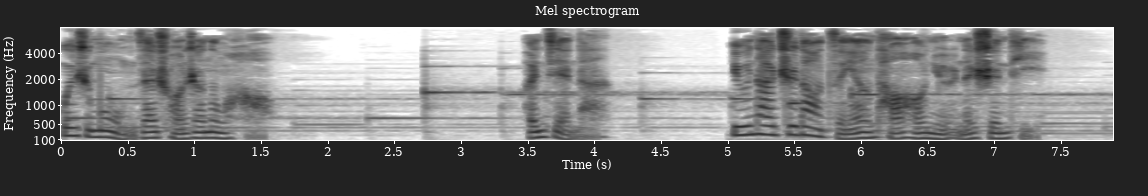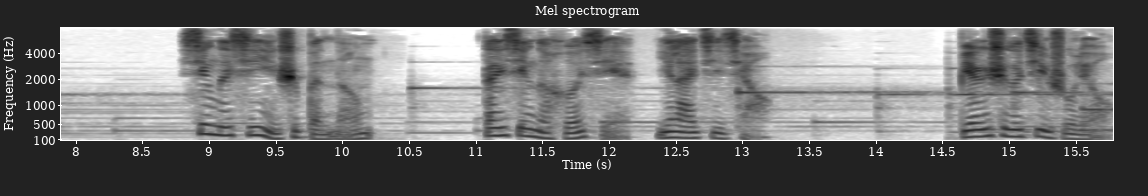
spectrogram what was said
为什么我们在床上那么好？”很简单，因为他知道怎样讨好女人的身体。性的吸引是本能，但性的和谐依赖技巧。别人是个技术流，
